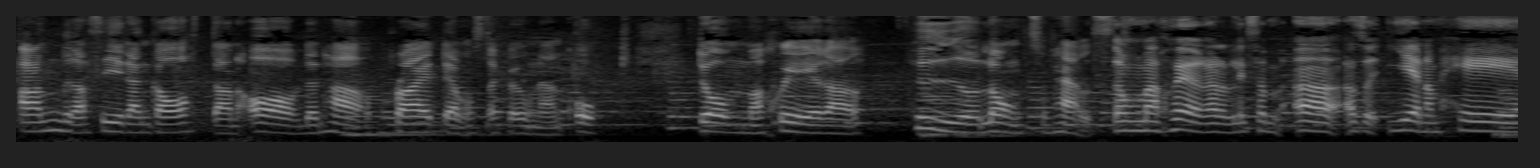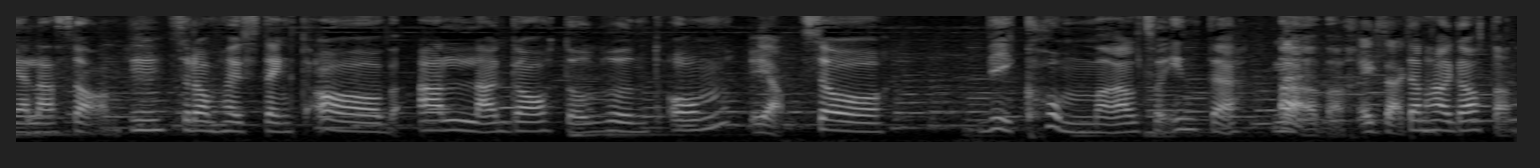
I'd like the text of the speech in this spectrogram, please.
andra sidan gatan av den här Pride-demonstrationen och de marscherar hur långt som helst. De marscherade liksom alltså, genom hela stan. Mm. Så de har ju stängt av alla gator runt om. Ja. Så vi kommer alltså inte Nej, över exakt. den här gatan.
